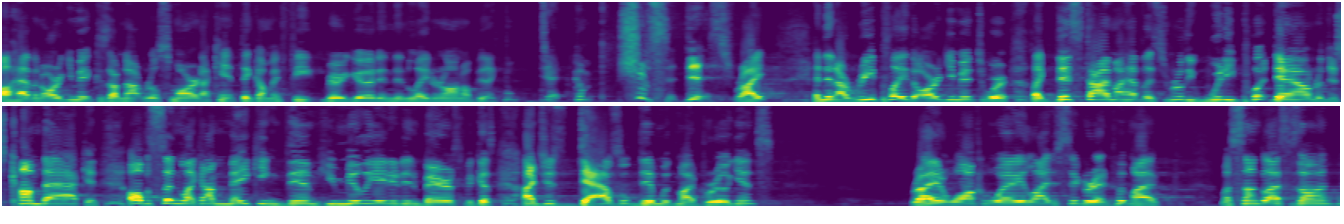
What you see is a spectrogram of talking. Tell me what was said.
I'll have an argument because I'm not real smart. I can't think on my feet very good. And then later on, I'll be like, Dad, come, should said this, right? And then I replay the argument to where, like, this time I have this really witty put down or this comeback. And all of a sudden, like, I'm making them humiliated and embarrassed because I just dazzled them with my brilliance, right? I walk away, light a cigarette, and put my, my sunglasses on.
